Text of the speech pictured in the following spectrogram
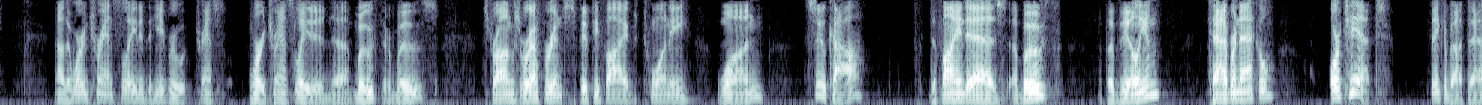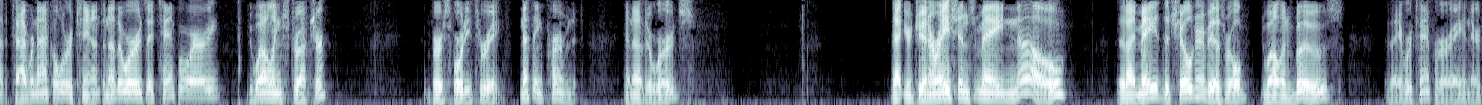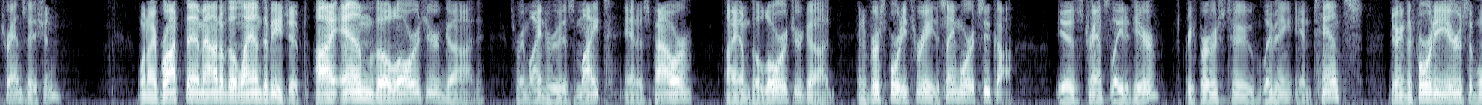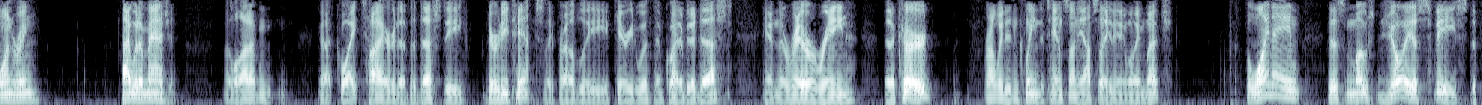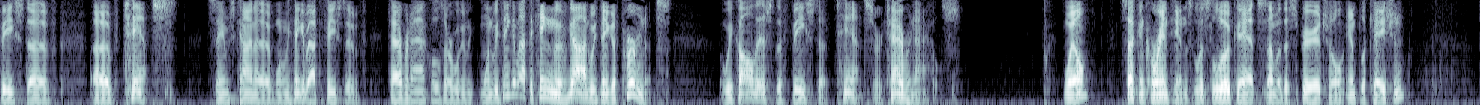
Now, the word translated, the Hebrew trans, word translated uh, booth or booths, Strong's reference 5521, sukkah, defined as a booth, a pavilion, tabernacle, or tent. Think about that, a tabernacle or a tent. In other words, a temporary dwelling structure. Verse 43. Nothing permanent, in other words that your generations may know that I made the children of Israel dwell in booths. They were temporary in their transition. When I brought them out of the land of Egypt, I am the Lord your God. It's a reminder of his might and his power. I am the Lord your God. And in verse 43, the same word sukkah is translated here, refers to living in tents during the 40 years of wandering I would imagine that a lot of them got quite tired of the dusty, dirty tents. They probably carried with them quite a bit of dust, and the rare rain that occurred probably didn't clean the tents on the outside anyway much. But why name this most joyous feast the Feast of, of Tents? Seems kind of, when we think about the Feast of Tabernacles, or we, when we think about the kingdom of God, we think of permanence. We call this the Feast of Tents or Tabernacles. Well, 2 Corinthians, let's look at some of the spiritual implication.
